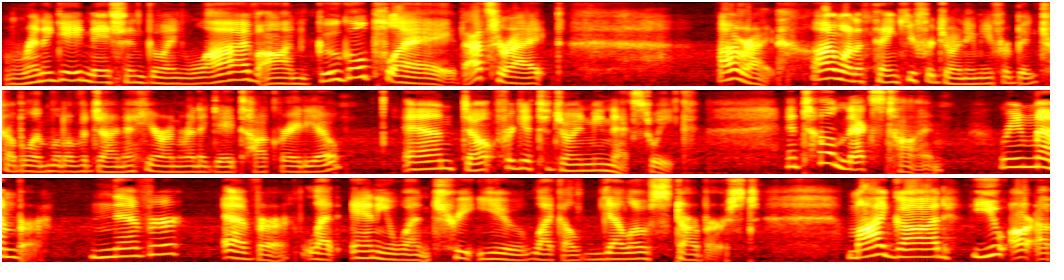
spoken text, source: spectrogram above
Renegade Nation going live on Google Play. That's right. All right. I want to thank you for joining me for Big Trouble in Little Vagina here on Renegade Talk Radio. And don't forget to join me next week. Until next time, remember never ever let anyone treat you like a yellow starburst. My God, you are a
